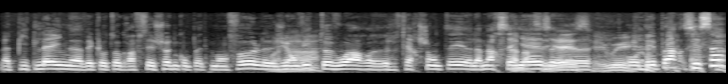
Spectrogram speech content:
la pit lane avec l'autographe session complètement folle. J'ai envie de te voir euh, faire chanter la La Marseillaise, euh, eh oui. au départ. C'est ça,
